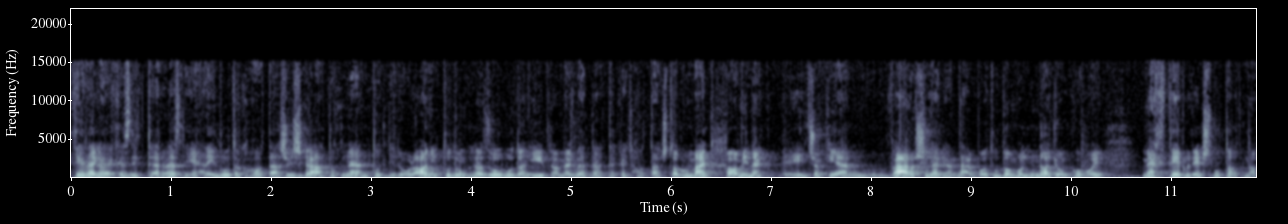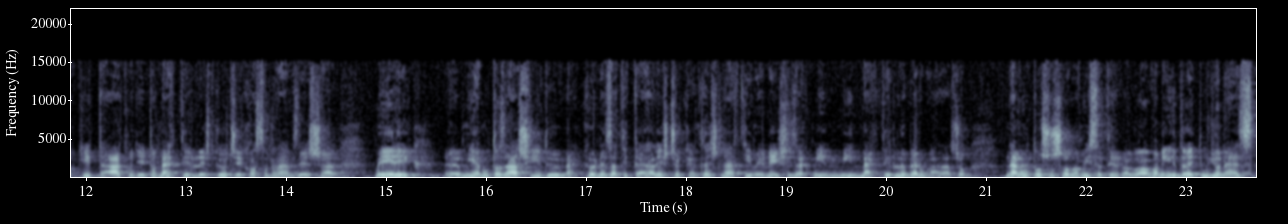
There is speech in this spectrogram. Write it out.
tényleg elkezdik tervezni, elindultak a hatásvizsgálatok, nem tudni róla. Annyit tudunk, hogy az Óbudai hídra megrendeltek egy hatástanulmányt, aminek én csak ilyen városi legendákból tudom, hogy nagyon komoly megtérülést mutatnak ki, tehát hogy itt a megtérülést költséghaszonelemzéssel mérik, milyen utazási idő, meg környezeti terhelés csökkentés lehet kimérni, és ezek mind, mind megtérülő beruházások. Nem utolsó sorban visszatérve a Galvani hídra, itt ugyanez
